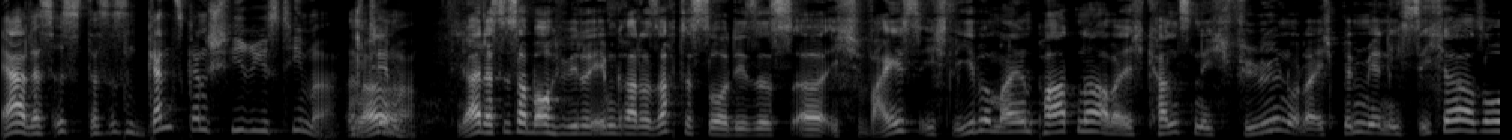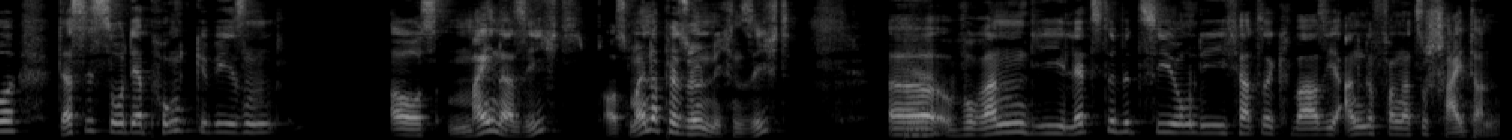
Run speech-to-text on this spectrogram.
ja, das ist, das ist ein ganz, ganz schwieriges Thema. Ja. Thema. ja, das ist aber auch, wie du eben gerade sagtest, so dieses, äh, ich weiß, ich liebe meinen Partner, aber ich kann es nicht fühlen oder ich bin mir nicht sicher, so, das ist so der Punkt gewesen aus meiner Sicht, aus meiner persönlichen Sicht, äh, Ja. woran die letzte Beziehung, die ich hatte, quasi angefangen hat zu scheitern.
